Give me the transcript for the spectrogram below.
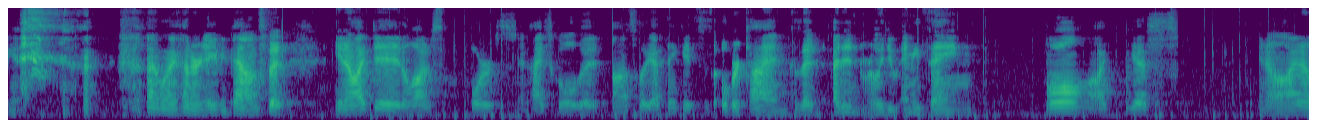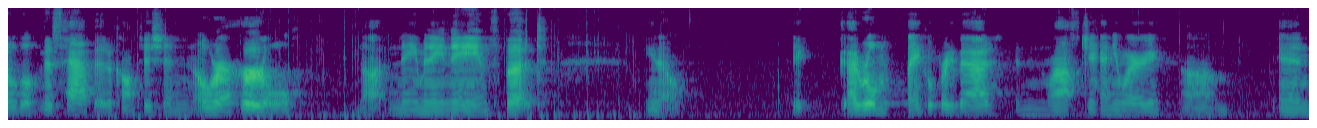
you know, I'm only 180 pounds. But you know, I did a lot of sports in high school, but honestly, I think it's just over time because I, I didn't really do anything. Well, I guess, you know, I had a little mishap at a competition over a hurdle, not naming any names, but, you know, it, I rolled my ankle pretty bad last January. Um, and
